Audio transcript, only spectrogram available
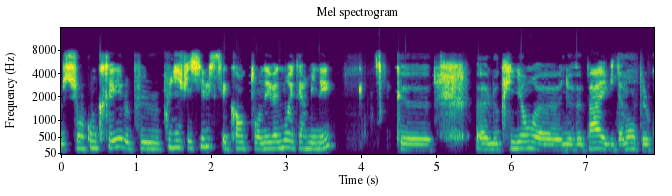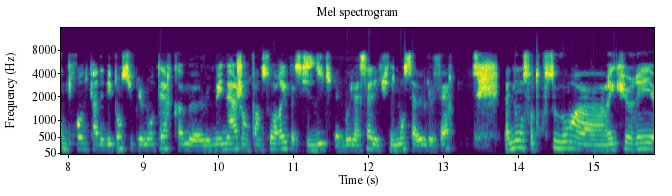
sur le concret, le plus, le plus difficile, c'est quand ton événement est terminé que euh, le client euh, ne veut pas, évidemment, on peut le comprendre, faire des dépenses supplémentaires comme euh, le ménage en fin de soirée parce qu'il se dit qu'il a loué la salle et finalement ça veut le faire. Bah, nous, on se retrouve souvent à récurer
